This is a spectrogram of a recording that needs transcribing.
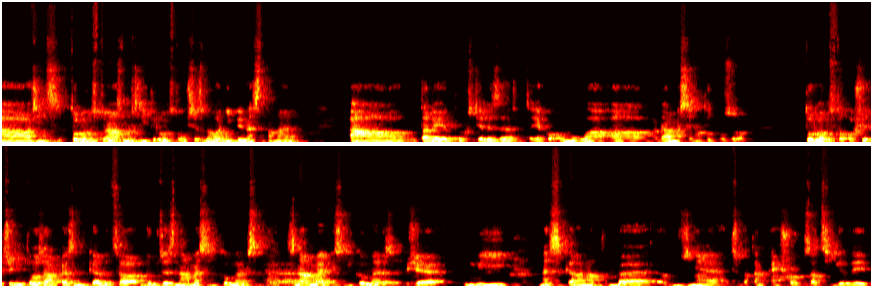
A říct, tohle to nás mrzí, tohle to už se znova nikdy nestane a tady je prostě desert jako omluva a dáme si na to pozor tohle to ošetření toho zákazníka docela dobře známe z e-commerce. Známe i z e-commerce, že umí dneska na tebe různě třeba ten e-shop zacílit,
